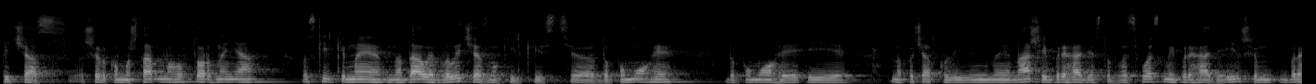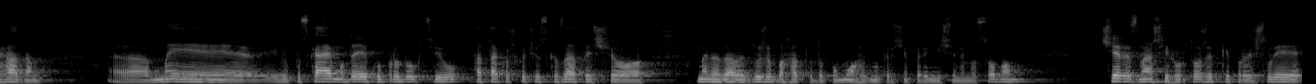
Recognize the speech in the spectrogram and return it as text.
під час широкомасштабного вторгнення, оскільки ми надали величезну кількість е, допомоги, допомоги і на початку війни нашій бригаді, 128-й бригаді, іншим бригадам. Е, Ми випускаємо деяку продукцію, а також хочу сказати, що ми надали дуже багато допомоги внутрішньопереміщеним особам. Через наші гуртожитки пройшли,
